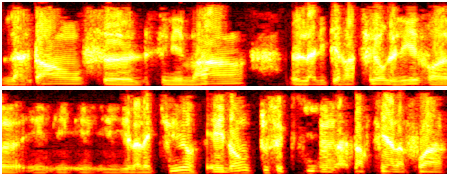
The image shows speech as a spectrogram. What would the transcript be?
la danse, le cinéma, la littérature, le livre et, la lecture. Et donc tout ce qui appartient à la fois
